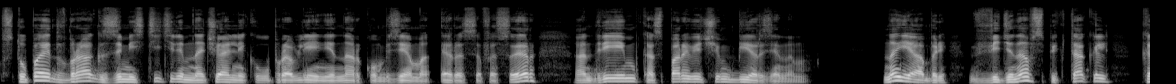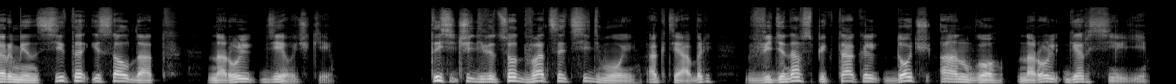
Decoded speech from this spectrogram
вступает в брак с заместителем начальника управления наркомзема РСФСР Андреем Каспаровичем Берзиным. Ноябрь. Введена в спектакль «Карменсита и солдат» на роль девочки. 1927. Октябрь. Введена в спектакль «Дочь Анго» на роль Герсильи.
